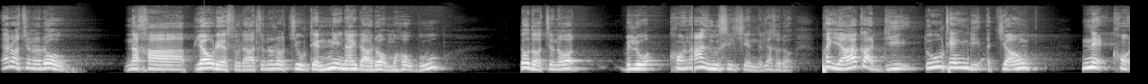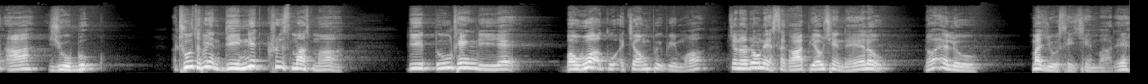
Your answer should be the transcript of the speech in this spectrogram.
အဲ့တော့ကျွန်တော်တို့နှခါပြောတယ်ဆိုတာကျွန်တော်တို့ကြိုတင်နှိမ့်လိုက်တာတော့မဟုတ်ဘူးတို့တော့ကျွန်တော်ဘယ်လိုခွန်အားယူစီခြင်းလဲဆိုတော့ဖယားကဒီတူးထင်းဒီအကြောင်းနဲ့ခွန်အားယူဖို့အထူးသဖြင့်ဒီနှစ်ခရစ်မတ်မှာဒီတူးထင်းဒီရဲ့ဘဝကိုအကြောင်းပြပြီးမှကျွန်တော်တို့ ਨੇ စကားပြောချင်တယ်လို့เนาะအဲ့လိုမှတ်ယူစီခြင်းပါတယ်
